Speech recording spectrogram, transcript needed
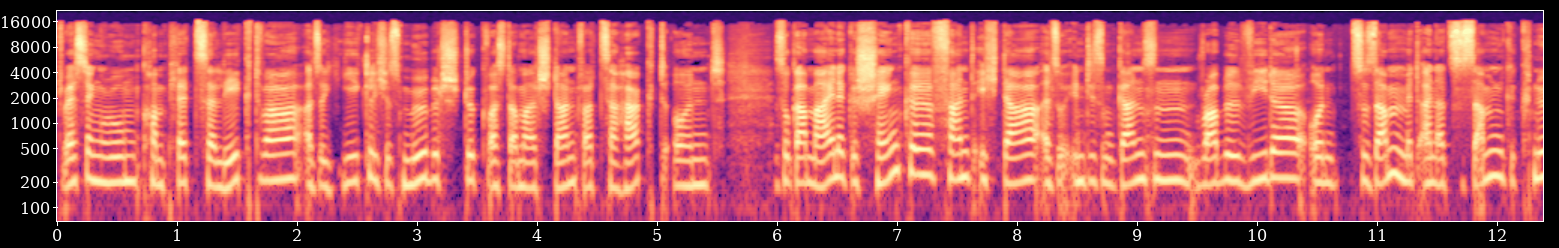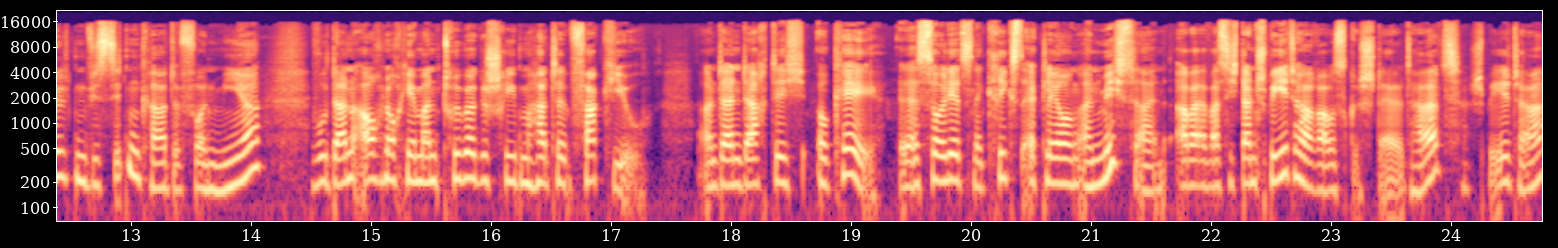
Dressing Room komplett zerlegt war. Also jegliches Möbelstück, was da mal stand, war zerhackt. Und sogar meine Geschenke fand ich da, also in diesem ganzen Rubble wieder und zusammen mit einer zusammengeknüllten Visitenkarte von mir, wo dann auch noch jemand drüber geschrieben hatte, fuck you. Und dann dachte ich, okay, das soll jetzt eine Kriegserklärung an mich sein. Aber was sich dann später herausgestellt hat, später,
